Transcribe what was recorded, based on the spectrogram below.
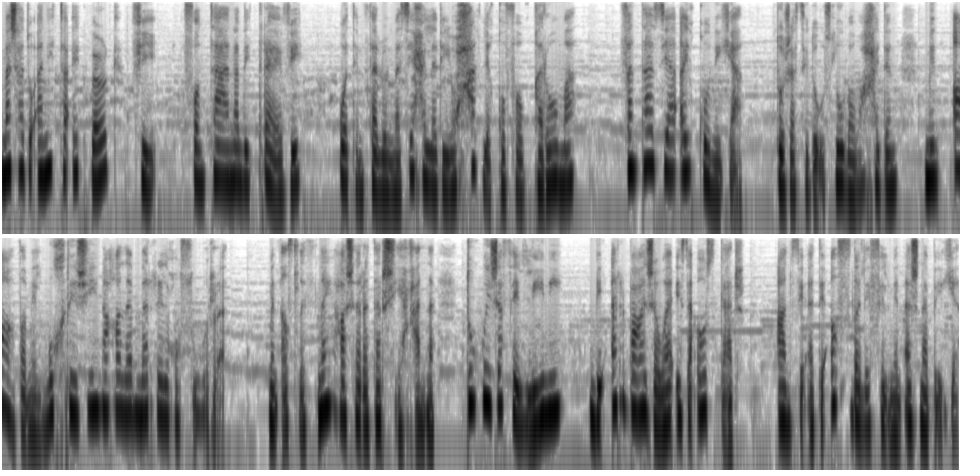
مشهد أنيتا إكبرغ في فونتانا دي تريفي وتمثال المسيح الذي يحلق فوق روما فانتازيا أيقونية تجسد أسلوب واحد من أعظم المخرجين على مر العصور. من أصل 12 ترشيحا توج فيليني بأربع جوائز أوسكار عن فئة أفضل فيلم أجنبي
